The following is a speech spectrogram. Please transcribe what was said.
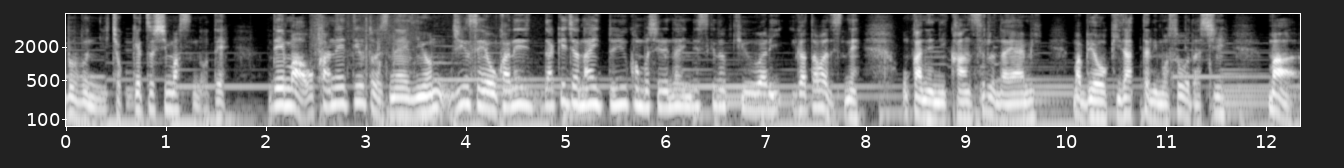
部分に直結しますので。でまあお金っていうとですね人生お金だけじゃないというかもしれないんですけど9割方はですねお金に関する悩み、まあ、病気だったりもそうだしまあ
